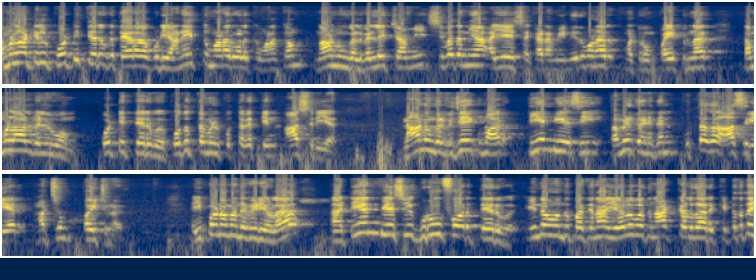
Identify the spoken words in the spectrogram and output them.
தமிழ்நாட்டில் போட்டித் தேர்வுக்கு தயாராகக்கூடிய அனைத்து மாணவர்களுக்கு வணக்கம். நான் உங்கள் வெள்ளைச்சாமி சிவதன்யா ஐஏஎஸ் அகாடமி நிறுவனர் மற்றும் பயிற்றுனர் தமிழால் வெல்வோம் போட்டித் தேர்வு பொதுத்தமிழ் புத்தகத்தின் ஆசிரியர். நான் உங்கள் விஜயகுமார் டிஎன்பிஎஸ்சி தமிழ் கணிதன் புத்தக ஆசிரியர் மற்றும் பயிற்றுனர். இப்போ நம்ம இந்த வீடியோவில் டிஎன்பிஎஸ்சி குரூப் ஃபோர் தேர்வு. இன்னும் வந்து பார்த்தீங்கன்னா எழுபது நாட்கள் தான் இருக்கு. கிட்டத்தட்ட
